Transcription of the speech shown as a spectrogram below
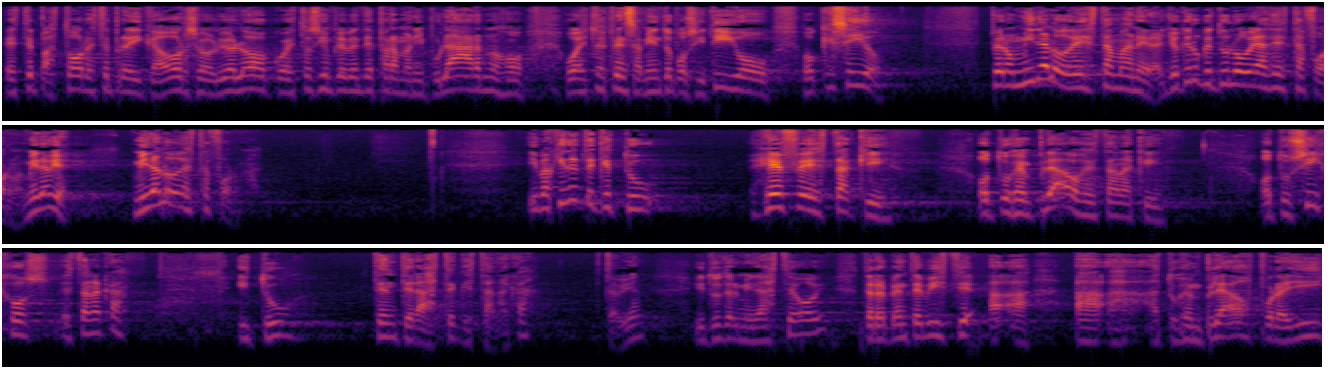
este pastor, este predicador se volvió loco. Esto simplemente es para manipularnos. O, o esto es pensamiento positivo. O, o qué sé yo. Pero míralo de esta manera. Yo quiero que tú lo veas de esta forma. Mira bien, míralo de esta forma. Imagínate que tu jefe está aquí, o tus empleados están aquí, o tus hijos están acá, y tú te enteraste que están acá. ¿Está bien? Y tú terminaste hoy, de repente viste a, tus empleados por allí,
